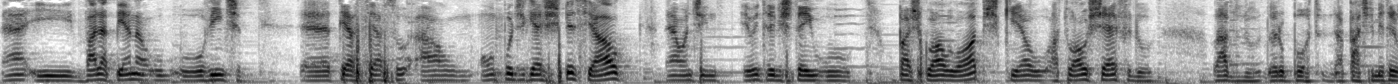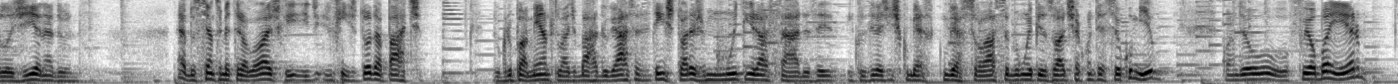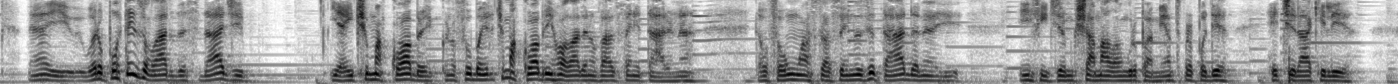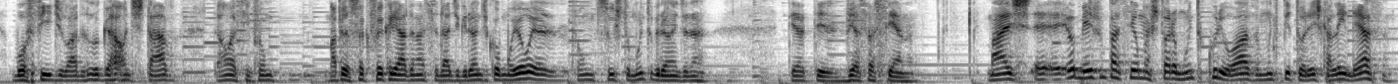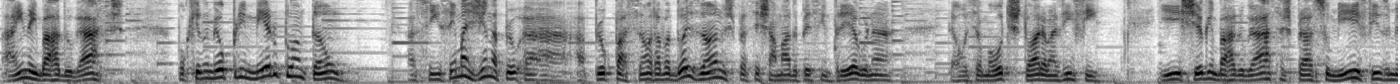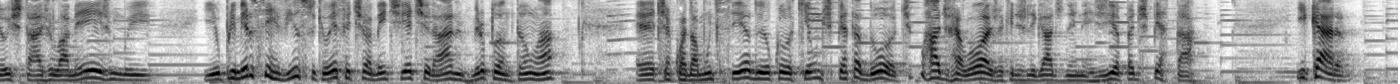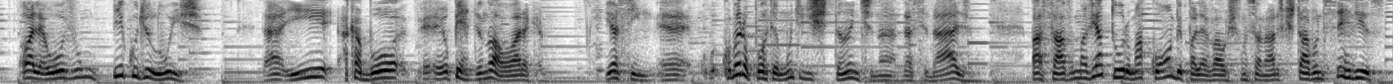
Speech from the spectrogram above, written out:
Né, e vale a pena o, o ouvinte é, ter acesso a um, a um podcast especial, né, onde eu entrevistei o, o, Pascoal Lopes, que é o atual chefe do lado do, do, aeroporto, da parte de meteorologia, né, do, é, do centro meteorológico e, enfim, de toda a parte do grupamento lá de Barra do Garças e tem histórias muito engraçadas. E, inclusive a gente conversou lá sobre um episódio que aconteceu comigo quando eu fui ao banheiro, né? E o aeroporto é isolado da cidade e aí tinha uma cobra. Quando eu fui ao banheiro tinha uma cobra enrolada no vaso sanitário, né? Então foi uma situação inusitada, né? E, enfim, tivemos que chamar lá um grupamento para poder retirar aquele bofídeo lá do lugar onde estava. Então, assim, foi um uma pessoa que foi criada na cidade grande como eu, é, foi um susto muito grande, né? Ter, ter ver essa cena. Mas é, eu mesmo passei uma história muito curiosa, muito pitoresca, além dessa, ainda em Barra do Garças, porque no meu primeiro plantão, assim, você imagina a, a, preocupação, eu estava dois anos para ser chamado para esse emprego, né? Então, isso é uma outra história, mas enfim. E chego em Barra do Garças para assumir, fiz o meu estágio lá mesmo e e o primeiro serviço que eu efetivamente ia tirar, no primeiro plantão lá, é, tinha que acordar muito cedo e eu coloquei um despertador, tipo rádio relógio, aqueles ligados na energia, para despertar. E cara, olha, houve um pico de luz tá? e acabou é, eu perdendo a hora, cara. E assim, é, como o aeroporto é muito distante né, da cidade, passava uma viatura, uma Kombi para levar os funcionários que estavam de serviço.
